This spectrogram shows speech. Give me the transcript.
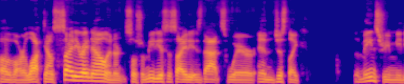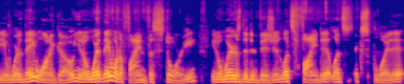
of our lockdown society right now and our social media society is that's where and just like the mainstream media where they want to go you know where they want to find the story you know where's the division let's find it let's exploit it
